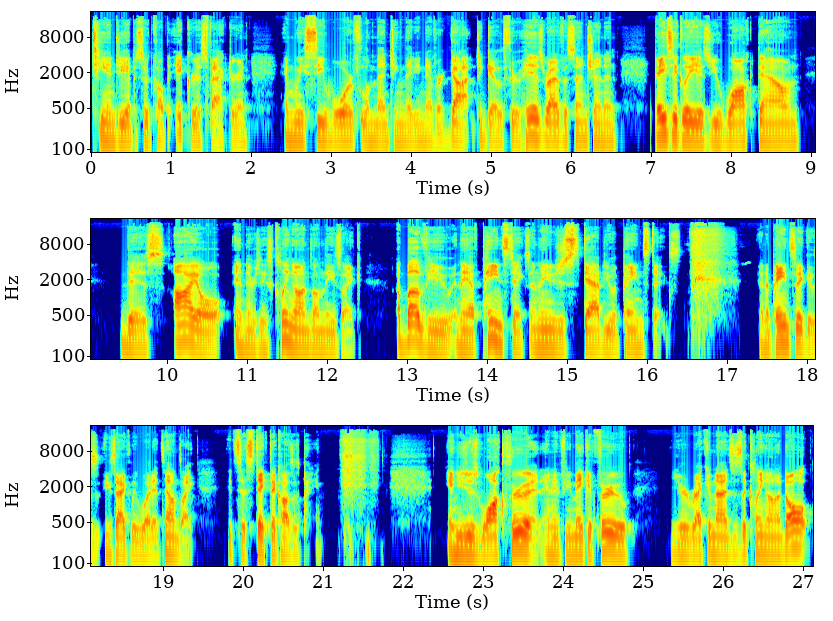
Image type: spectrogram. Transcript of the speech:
TNG episode called the Icarus Factor. And and we see Worf lamenting that he never got to go through his rite of ascension. And basically, as you walk down this aisle, and there's these Klingons on these like above you, and they have pain sticks, and then you just stab you with pain sticks. and a pain stick is exactly what it sounds like. It's a stick that causes pain. and you just walk through it, and if you make it through, you're recognized as a Klingon adult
